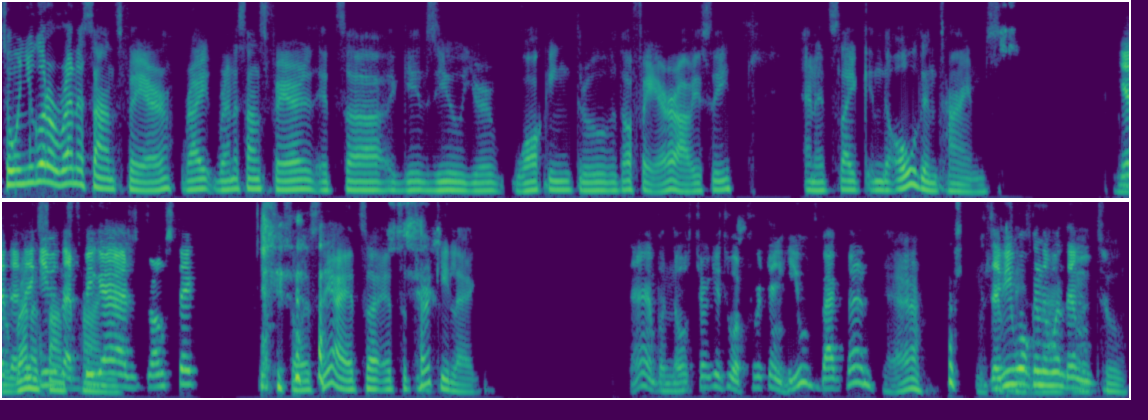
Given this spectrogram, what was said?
so when you go to Renaissance Fair, right? Renaissance Fair, it's uh it gives you you're walking through the fair, obviously, and it's like in the olden times. Yeah, the they give you that big time. ass drumstick. So it's yeah, it's a it's a turkey leg. Damn, but those turkeys were freaking huge back then. Yeah. They be walking with them too.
